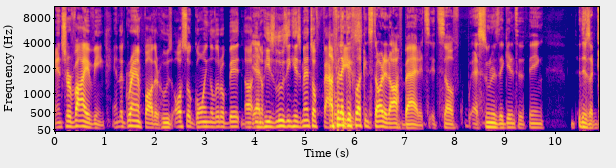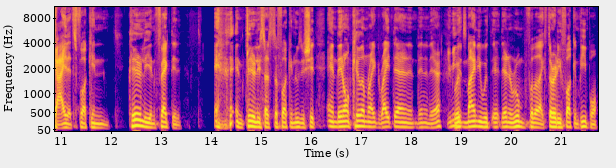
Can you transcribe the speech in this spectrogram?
and surviving and the grandfather who's also going a little bit uh, Yeah. you know he's losing his mental faculties. I feel like it fucking started off bad. It's itself as soon as they get into the thing, there's a guy that's fucking clearly infected and, and clearly starts to fucking lose his shit. And they don't kill him right right there and then and there. You mean With- it's- mind you, with they're in a room full of like 30 fucking people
